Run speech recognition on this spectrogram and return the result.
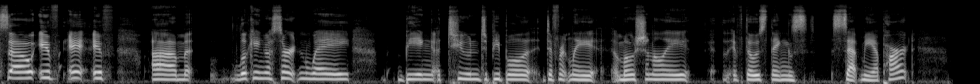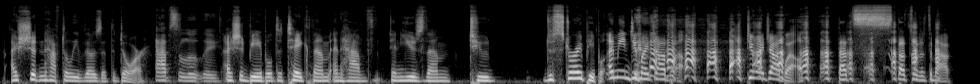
So if if um, looking a certain way, being attuned to people differently emotionally, if those things set me apart, I shouldn't have to leave those at the door. absolutely I should be able to take them and have and use them to destroy people. I mean, do my job well. do my job well. That's that's what it's about.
